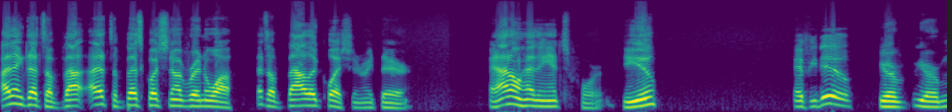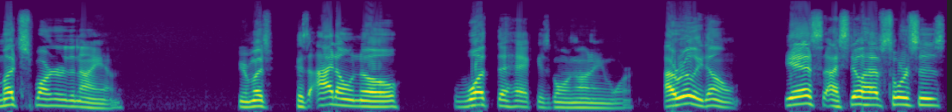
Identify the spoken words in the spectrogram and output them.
I think that's a that's the best question I've read in a while. That's a valid question right there. And I don't have the answer for it. Do you? If you do, you're you're much smarter than I am. You're much because I don't know what the heck is going on anymore. I really don't. Yes, I still have sources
